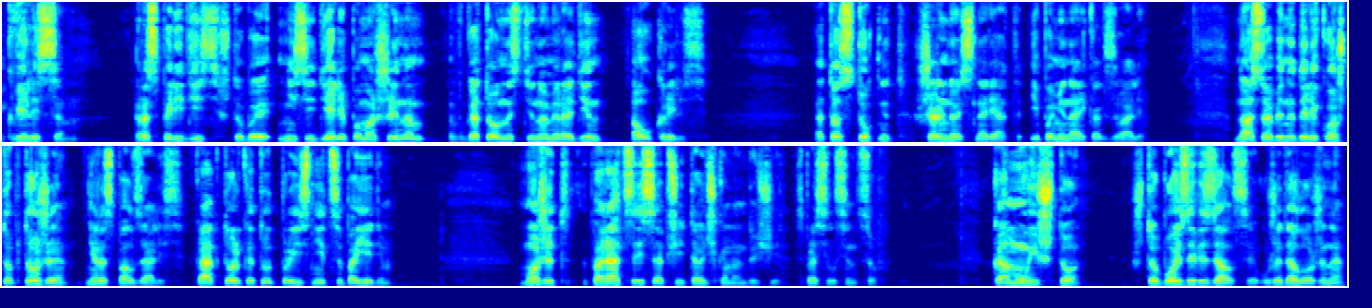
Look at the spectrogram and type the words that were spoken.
к Виллисам распорядись, чтобы не сидели по машинам в готовности номер один, а укрылись. А то стукнет шальной снаряд, и поминай, как звали. Но особенно далеко, чтоб тоже не расползались. Как только тут прояснится, поедем. Может, по рации сообщить, товарищ командующий? Спросил Сенцов. Кому и что? Что бой завязался, уже доложено.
